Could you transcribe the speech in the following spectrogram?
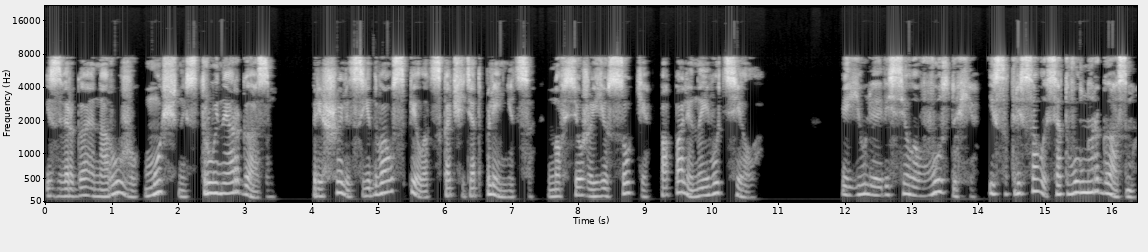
извергая наружу мощный струйный оргазм. Пришелец едва успел отскочить от пленницы, но все же ее соки попали на его тело. Юлия висела в воздухе и сотрясалась от волн оргазма,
